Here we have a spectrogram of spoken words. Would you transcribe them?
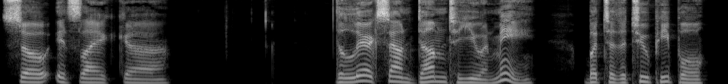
So it's like uh, the lyrics sound dumb to you and me, but to the two people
